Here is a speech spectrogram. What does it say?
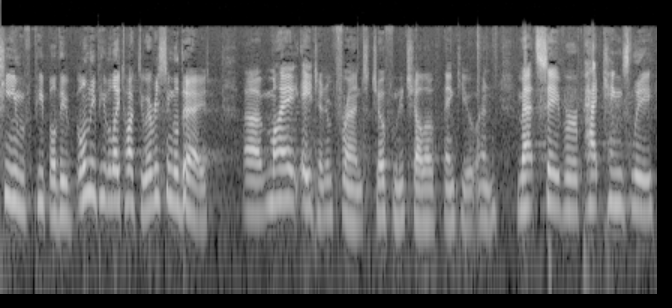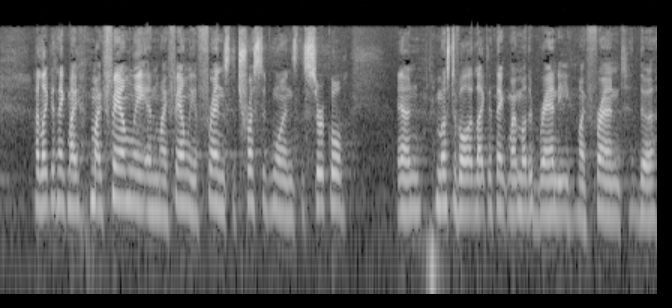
team of people, the only people I talk to every single day. Uh, my agent and friend, Joe Funicello, thank you. And Matt Saver, Pat Kingsley. I'd like to thank my, my family and my family of friends, the trusted ones, the circle. And most of all, I'd like to thank my mother, Brandy, my friend, the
